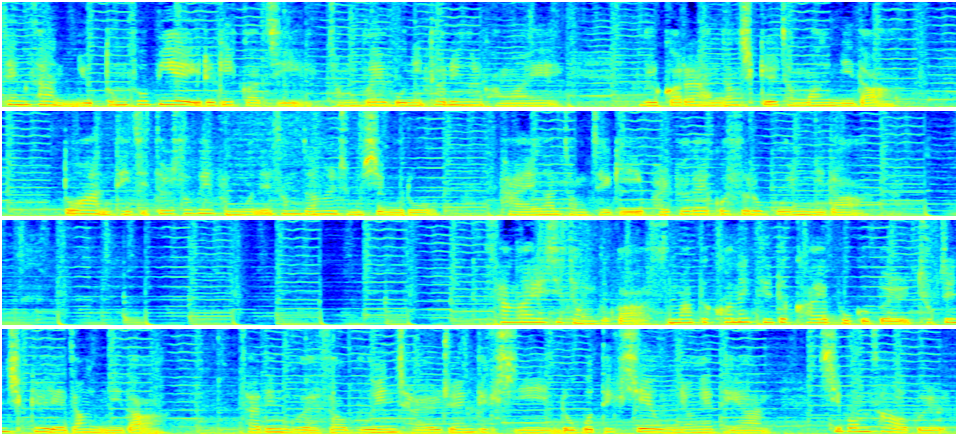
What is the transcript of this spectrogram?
생산, 유통, 소비에 이르기까지 정부의 모니터링을 강화해 물가를 안정시킬 전망입니다. 또한 디지털 소비 부문의 성장을 중심으로 다양한 정책이 발표될 것으로 보입니다. 상하이시 정부가 스마트 커넥티드 카의 보급을 촉진시킬 예정입니다. 자딩구에서 무인 자율주행 택시인 로보택시의 운영에 대한 시범 사업을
